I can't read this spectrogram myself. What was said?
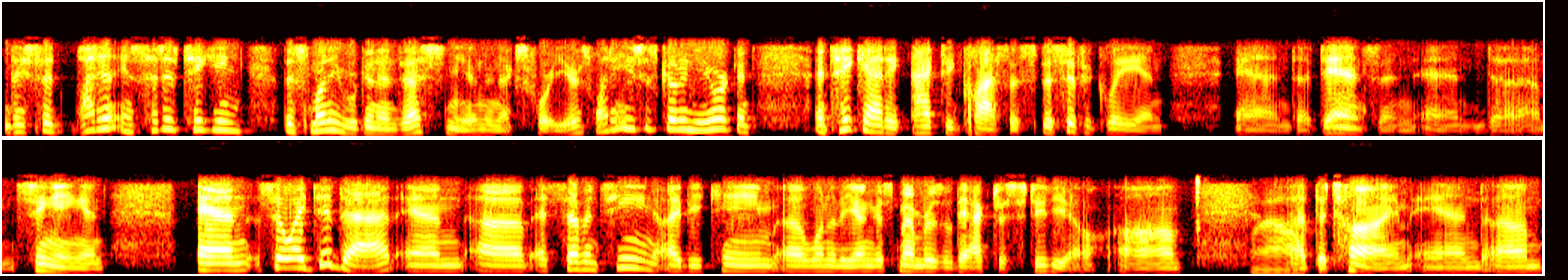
they said, why don't instead of taking this money we're going to invest in you in the next 4 years, why don't you just go to New York and and take acting, acting classes specifically and and uh, dance and and um singing and and so I did that, and uh, at 17, I became uh, one of the youngest members of the Actors Studio. Um, Wow. at the time and um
